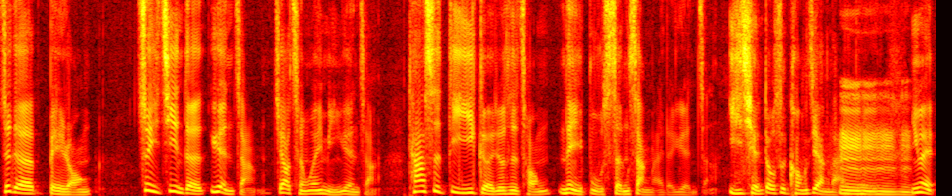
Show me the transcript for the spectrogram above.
这个北荣最近的院长叫陈维明院长，他是第一个就是从内部升上来的院长，以前都是空降来的。嗯嗯嗯因为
